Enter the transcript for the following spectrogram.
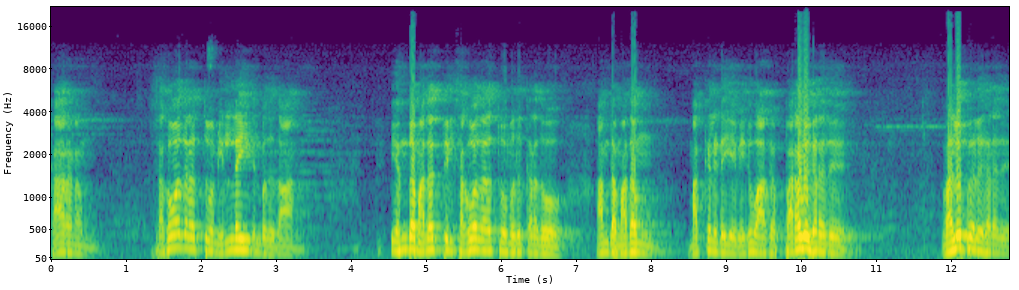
காரணம் சகோதரத்துவம் இல்லை என்பதுதான். எந்த மதத்தில் சகோதரத்துவம் இருக்கிறதோ அந்த மதம் மக்களிடையே வெகுவாக பரவுகிறது. வலுப்பெறுகிறது.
